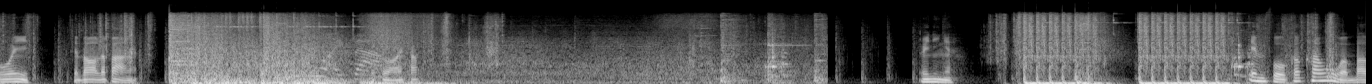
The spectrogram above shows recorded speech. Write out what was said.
โอ้ย จะรอดหรือเปล่าเนี่ย Wipe out. ร้อยครับเฮ้ยนี่ไง M4 ก็เข้าหัวเบา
